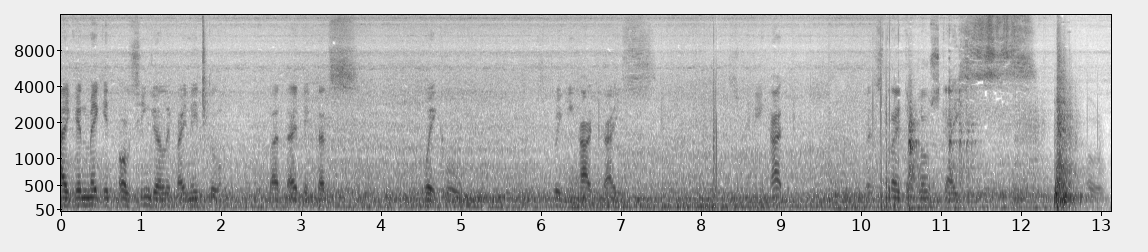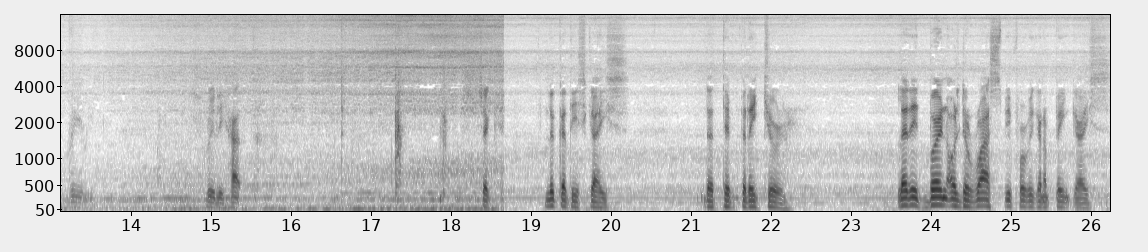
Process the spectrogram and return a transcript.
I can make it all single if I need to but I think that's way cool. It's freaking hard guys. It's freaking hard. Let's try to close guys. Oh really. It's really hot check. Look at this guys. The temperature. Let it burn all the rust before we're gonna paint guys.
